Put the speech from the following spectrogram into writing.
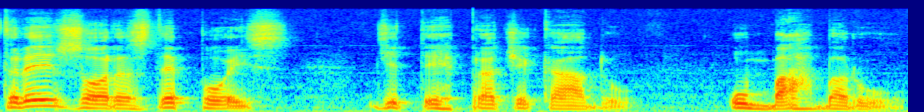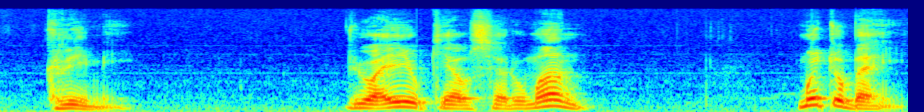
três horas depois de ter praticado o bárbaro crime. Viu aí o que é o ser humano? Muito bem,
